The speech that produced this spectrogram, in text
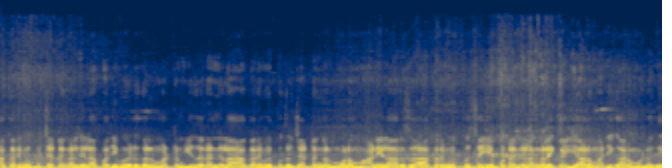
ஆக்கிரமிப்பு சட்டங்கள் நில பதிவேடுகள் மற்றும் இதர நில ஆக்கிரமிப்புகள் சட்டங்கள் மூலம் மாநில அரசு ஆக்கிரமிப்பு செய்யப்பட்ட நிலங்களை கையாளும் அதிகாரம் உள்ளது.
